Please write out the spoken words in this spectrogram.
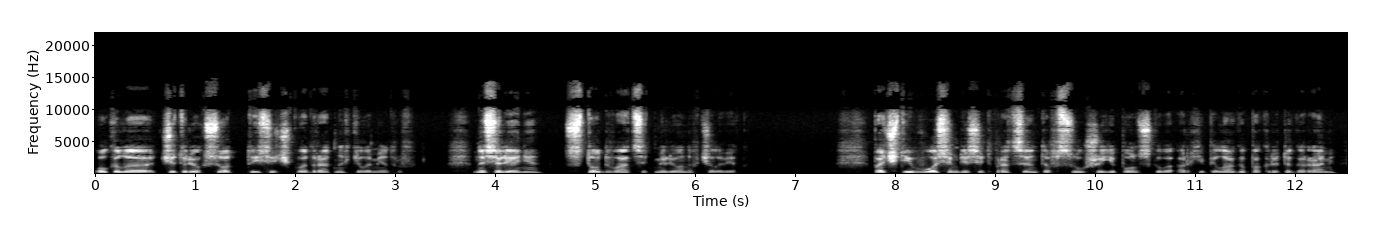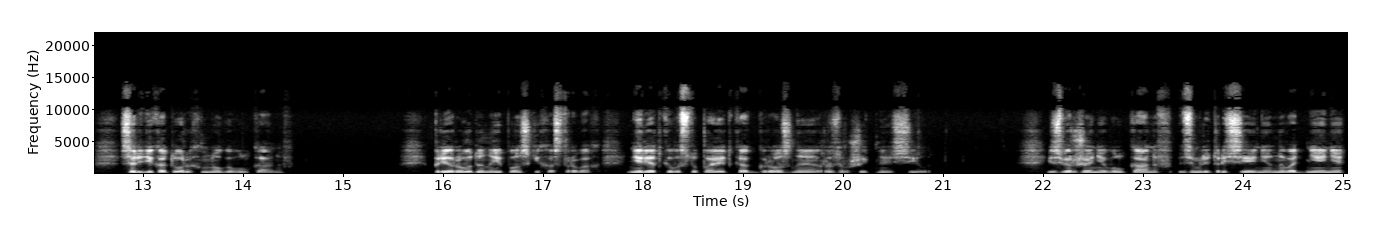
около 400 тысяч квадратных километров. Население 120 миллионов человек. Почти 80% суши японского архипелага покрыто горами, среди которых много вулканов. Природа на японских островах нередко выступает как грозная разрушительная сила. Извержения вулканов, землетрясения, наводнения,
